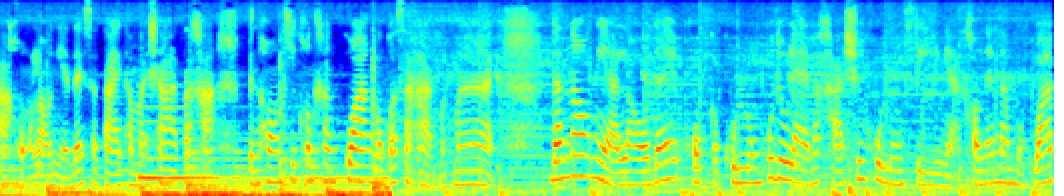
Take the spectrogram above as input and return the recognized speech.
ค่ะ ของเราเนี่ยได้สไตล์ธรรมชาตินะคะ เป็นห้องที่ค่อนข้างกว้างแล้วก็สะอาดมากๆ ด้านนอกเนี่ยเราได้พบกับคุณลุงผู้ดูแลนะคะ ชื่อคุณลุงซีเนี่ยเขาแนะนำบอกว่า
